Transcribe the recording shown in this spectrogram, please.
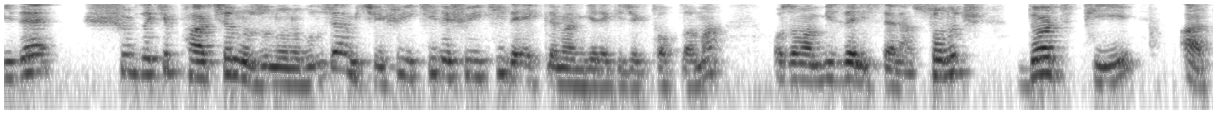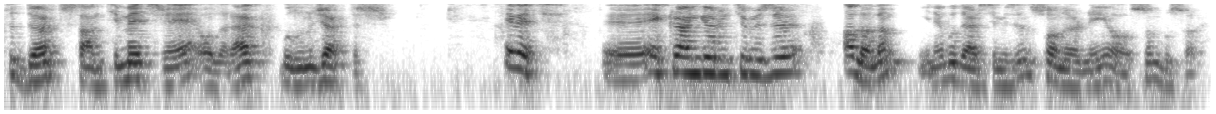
Bir de şuradaki parçanın uzunluğunu bulacağım için şu 2 ile şu 2'yi de eklemem gerekecek toplama. O zaman bizden istenen sonuç 4 pi artı 4 santimetre olarak bulunacaktır. Evet, e, ekran görüntümüzü alalım. Yine bu dersimizin son örneği olsun bu soru.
